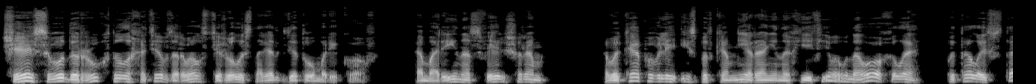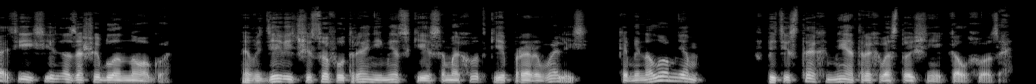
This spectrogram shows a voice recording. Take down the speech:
Часть свода рухнула, хотя взорвался тяжелый снаряд где-то у моряков. А Марина с фельдшером выкапывали из-под камней раненых Ефимовна охала, пыталась встать, ей сильно зашибла ногу. В девять часов утра немецкие самоходки прорвались к каменоломням в пятистах метрах восточнее колхоза.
